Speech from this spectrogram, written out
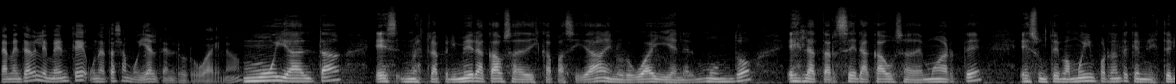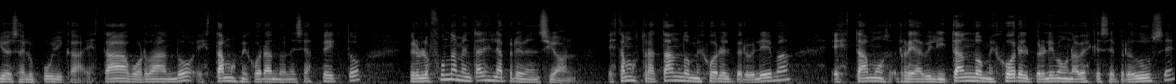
lamentablemente una tasa muy alta en el Uruguay, ¿no? Muy alta, es nuestra primera causa de discapacidad en Uruguay y en el mundo, es la tercera causa de muerte, es un tema muy importante que el Ministerio de Salud Pública está abordando, estamos mejorando en ese aspecto, pero lo fundamental es la prevención. Estamos tratando mejor el problema, estamos rehabilitando mejor el problema una vez que se produce,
